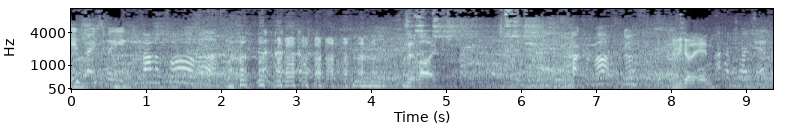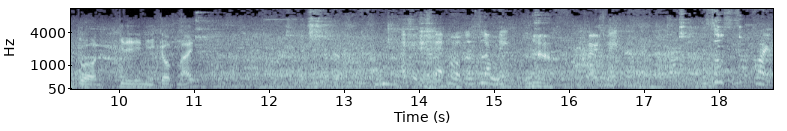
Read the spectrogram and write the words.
It is very sweet. Balaclava. What's it like? Baklava. Good. Have you got it in? I have tried it. Go on, get it in your gob, mate. I should expect. Oh, that's lovely. Yeah. Very sweet. The sauce is great.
